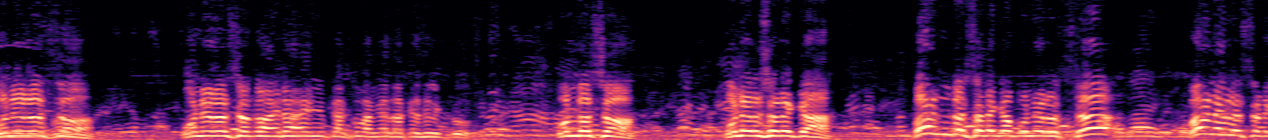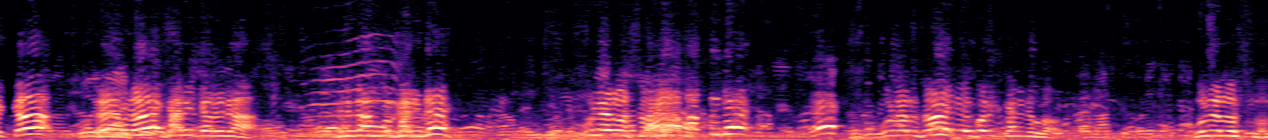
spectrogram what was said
পনেরোশো পনেরোশো কয়টা কাকু ভাঙা দরকার লিখব পনেরোশো পনেরোশো টাকা পনেরোশো টাকা, পনেরোশো পনেরোশো টাকা। খারি খারি না। কিন্তু আমগো খারি দে। পনেরোশো হ্যাঁ আবার তো দে। পনেরোশো, এই পরীক্ষা দিল পনেরোশো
